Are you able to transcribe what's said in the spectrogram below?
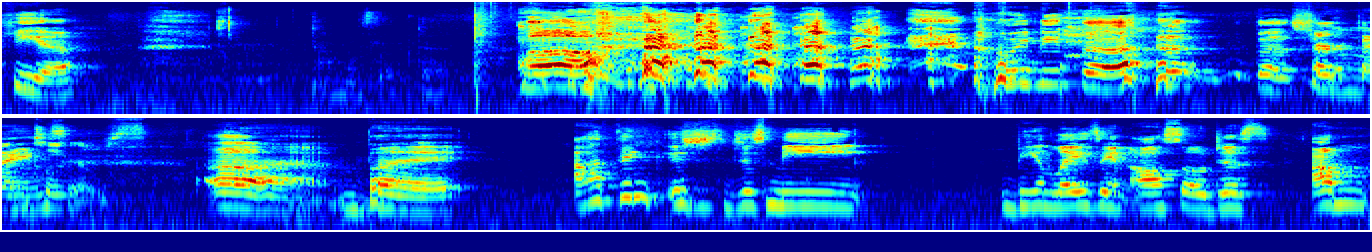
Kia. I almost looked up. Oh. we need the the shirt The things. Uh, but I think it's just me being lazy and also just I'm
